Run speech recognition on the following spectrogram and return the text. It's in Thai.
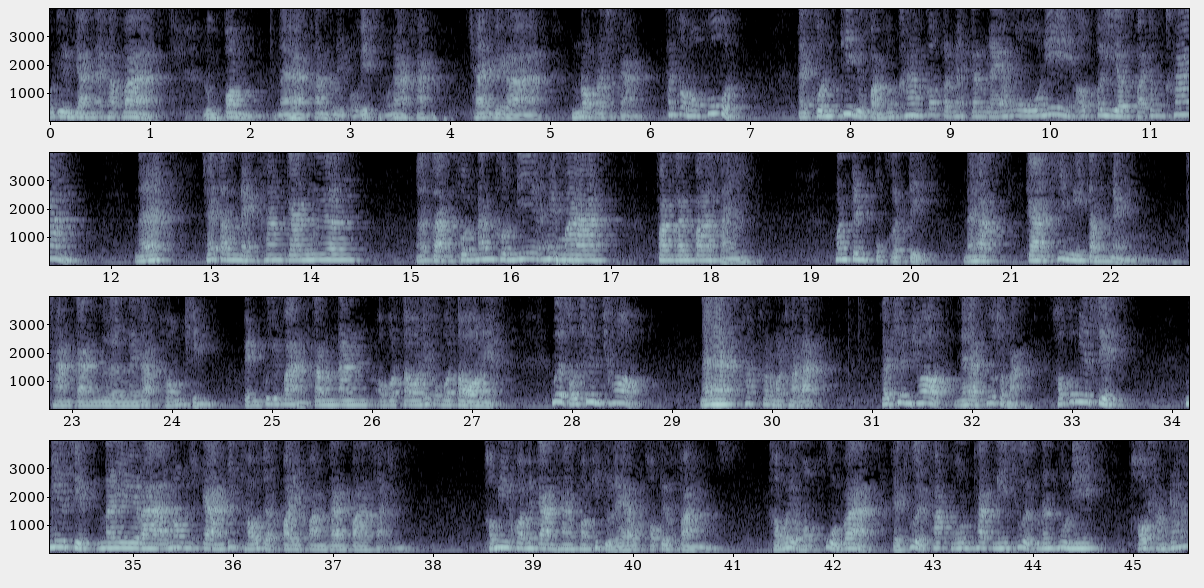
ก็ยืนยันนะครับว่าลุงป้อมนะฮะท่านพลเอกประวิตยหัวหน้าพรรคใช้เวลานอกราชการ ท่านก็ออกมาพูด แต่คนที่อยู่ฝั่งตรงข้ามก็กันแหนกันแหนโอ้นี่เอาเปรียบฝ่ายตรงข้ามนะใช้ตำแหน่งทางการเมืองนะสั่งคนนั้นคนนี้ให้มาฟังการปราศัยมันเป็นปกตินะครับ การที่มีตำแหน่งทางการเมืองในระดับท้องถิ่น เป็นผู้ใหญ่บ้านกำนันอบตนี่อบตเนี่ยเมื่อเขาชื่นชอบ นะฮะพรรคพลังประชารัฐและชื่นชอบนะฮะผู้สมัครเขาก็มีสิทธิ์มีสิทธิ์ในเวลานอกราชการที่เขาจะไปฟังการปราศัยเขามีความเป็นการทางความคิดอยู่แล้ว เขาไปฟัง เขาไม่ได้ออกมาพูดว่าจะช่วยพรรคนู้นพรรคนี้ช่วยคนนั้นผู้นี้ เขาทำได้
